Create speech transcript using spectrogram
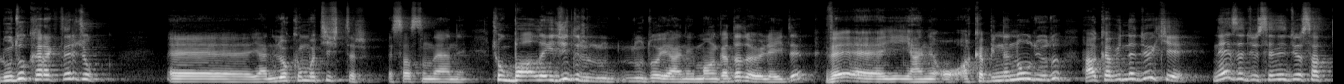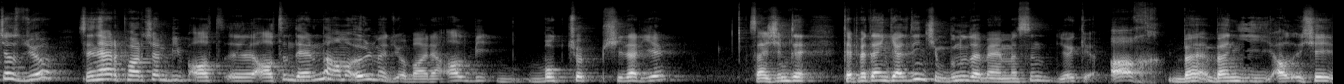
Ludo karakteri çok eee, yani lokomotiftir esasında yani. Çok bağlayıcıdır Ludo yani mangada da öyleydi. Ve eee, yani o akabinde ne oluyordu? Ha, akabinde diyor ki neyse diyor seni diyor satacağız diyor. Senin her parçan bir alt, eee, altın değerinde ama ölme diyor bari. Al bir bok çöp bir şeyler ye. Sen şimdi tepeden geldiğin için bunu da beğenmezsin. Diyor ki ah ben, ben şey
